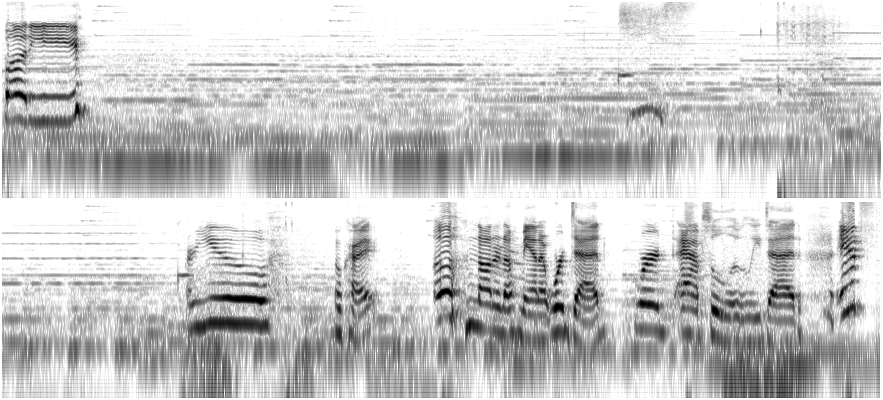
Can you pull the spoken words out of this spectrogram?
Buddy. Jeez. Are you okay? Ugh, not enough mana. We're dead. We're absolutely dead. It's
